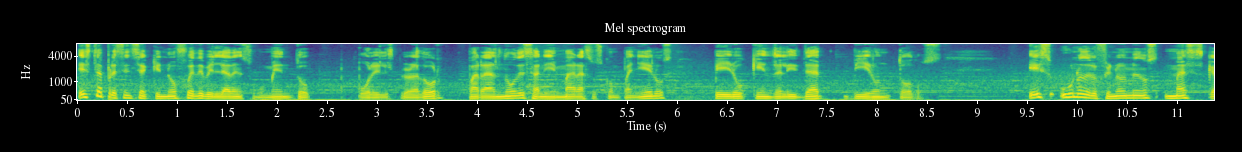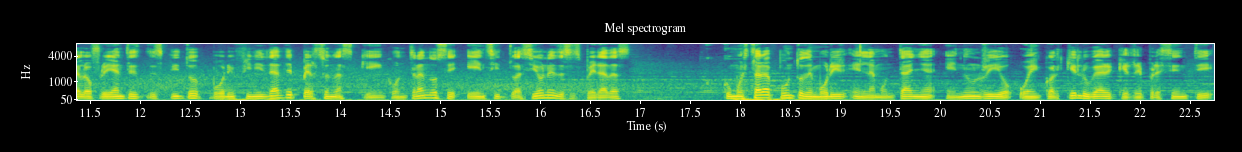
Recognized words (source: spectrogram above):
Esta presencia que no fue develada en su momento por el explorador para no desanimar a sus compañeros, pero que en realidad vieron todos. Es uno de los fenómenos más escalofriantes descrito por infinidad de personas que encontrándose en situaciones desesperadas como estar a punto de morir en la montaña, en un río o en cualquier lugar que represente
